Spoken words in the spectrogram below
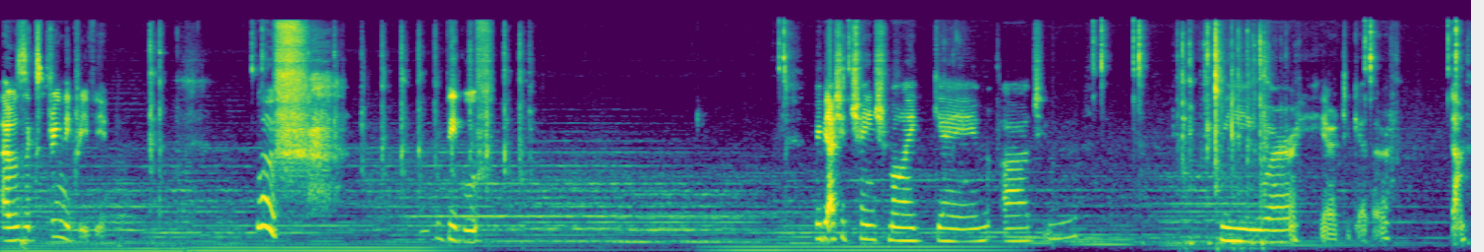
That was extremely creepy. Oof. Big oof. Maybe I should change my game uh, to. We were here together. Done.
